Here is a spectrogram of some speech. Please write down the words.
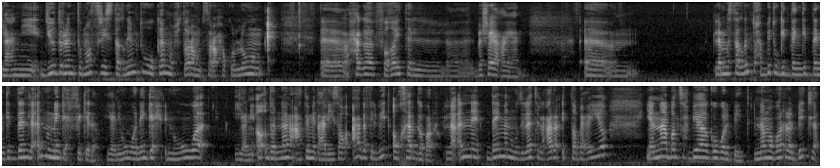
يعني deodorant مصري استخدمته وكان محترم بصراحة كلهم آه، حاجة في غاية ال- البشاعة يعني. لما استخدمته حبيته جدا جدا جدا لأنه نجح في كده. يعني هو نجح إن هو يعني أقدر إن أنا أعتمد عليه سواء قاعدة في البيت أو خارجة بره. لأن دايما مزيلات العرق الطبيعية يعني أنا بنصح بيها جوه البيت إنما بره البيت لأ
